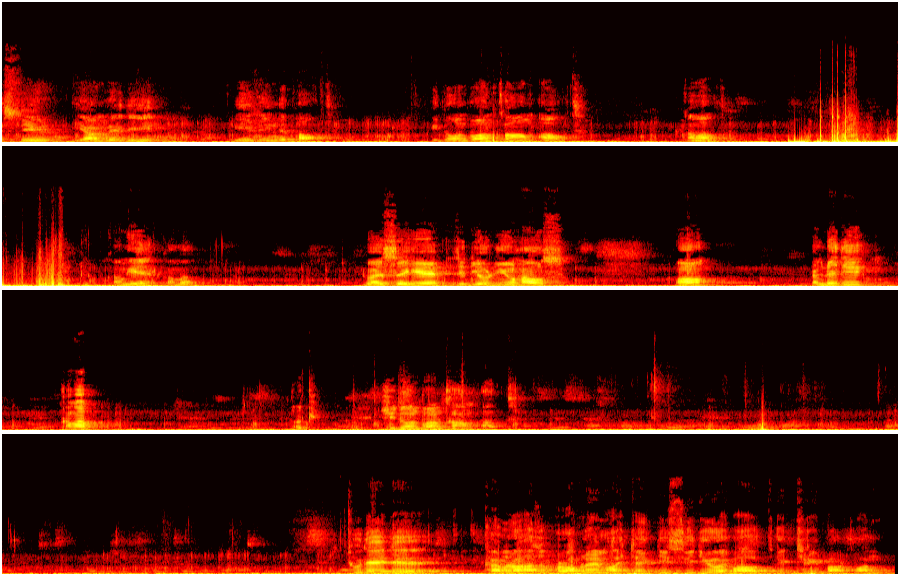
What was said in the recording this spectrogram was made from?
Still, young lady is in the pot. He don't want come out. Come out. Come here. Come on. Do I stay here? Is it your new house? Huh? Young lady, come up. Okay. She don't want to come out. Today the camera has a problem. I take this video about with three parts. One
